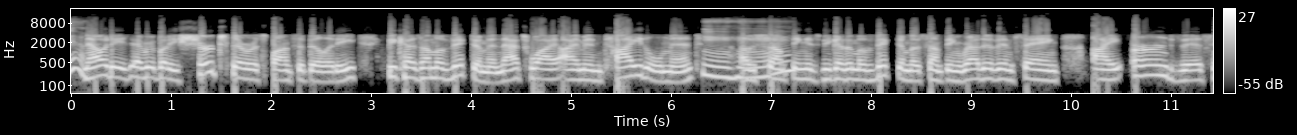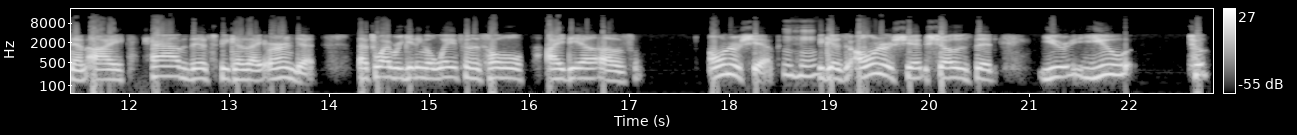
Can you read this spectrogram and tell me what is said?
Yeah. nowadays everybody shirks their responsibility because i'm a victim and that's why i'm entitlement Mhm. of something is because i'm a victim of something rather than saying i earned this and i have this because i earned it that's why we're getting away from this whole idea of ownership Mm-hmm. because ownership shows that you you took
